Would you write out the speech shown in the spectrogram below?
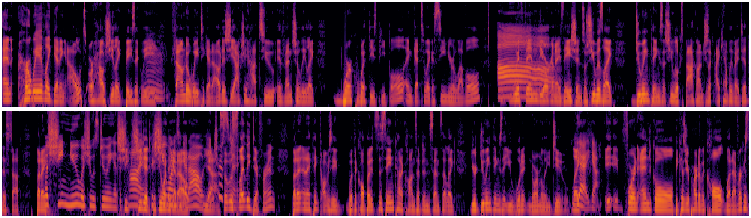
And her way of like getting out, or how she like basically Hmm. found a way to get out, is she actually had to eventually like work with these people and get to like a senior level within the Oh. organization. So she was like doing things that she looks back on. She's like, I can't believe I did this stuff, but I But she knew what she was doing at the she time. she did because she, wanted, to, get, out. Yeah, so it was slightly different, but and I think obviously with a cult, but it's the same kind of concept in the sense that like you're doing things that you wouldn't normally do, like Yeah, yeah. i i- for an end goal because you're part of a cult, whatever. Because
